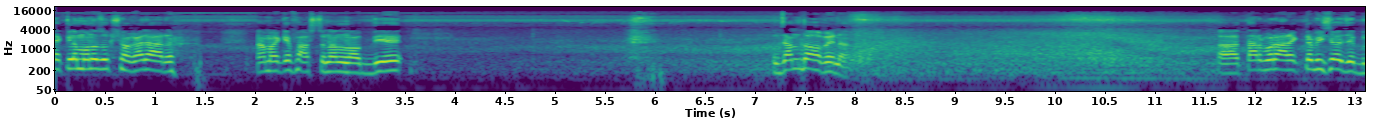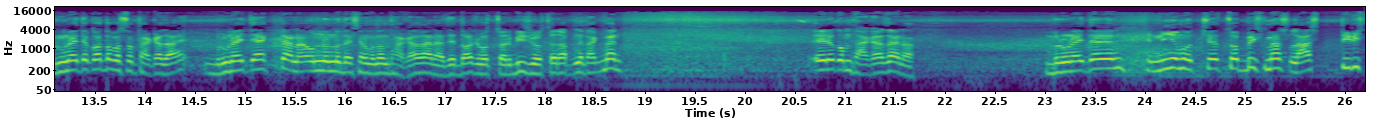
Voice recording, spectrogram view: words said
দেখলে মনোযোগ সহকারে আর আমাকে পার্সোনাল নক দিয়ে জানতে হবে না। তারপরে আরেকটা বিষয় যে ব্রুনাইতে কত বছর থাকা যায়? ব্রুনাইতে একটা না অন্য অন্য দেশের মতন থাকা যায় না? যে দশ বছর, বিশ বছর আপনি থাকবেন, এরকম থাকা যায় না। ব্রুনাইতে নিয়ম হচ্ছে চব্বিশ মাস লাস্ট তিরিশ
